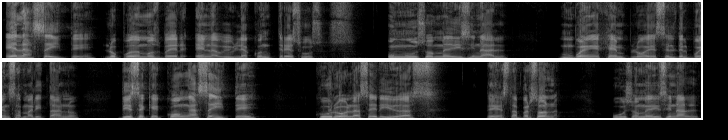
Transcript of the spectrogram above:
El aceite lo podemos ver en la Biblia con tres usos. Un uso medicinal, un buen ejemplo es el del buen samaritano, dice que con aceite curó las heridas de esta persona. Uso medicinal.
